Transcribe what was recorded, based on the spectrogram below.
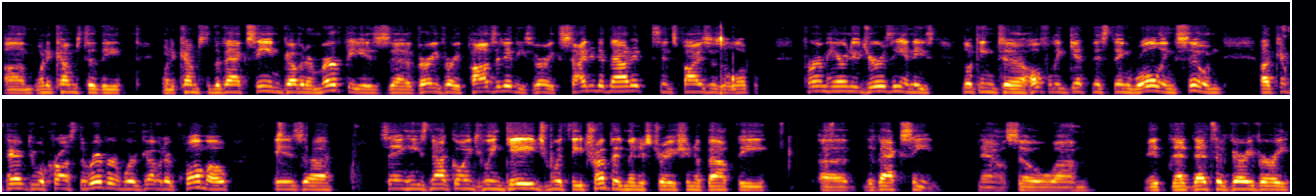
Um, when it comes to the when it comes to the vaccine, Governor Murphy is uh, very, very positive. He's very excited about it since Pfizer's a local firm here in New Jersey, and he's looking to hopefully get this thing rolling soon. Uh, compared to across the river, where Governor Cuomo is uh, saying he's not going to engage with the Trump administration about the uh, the vaccine now. So um, it that that's a very very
